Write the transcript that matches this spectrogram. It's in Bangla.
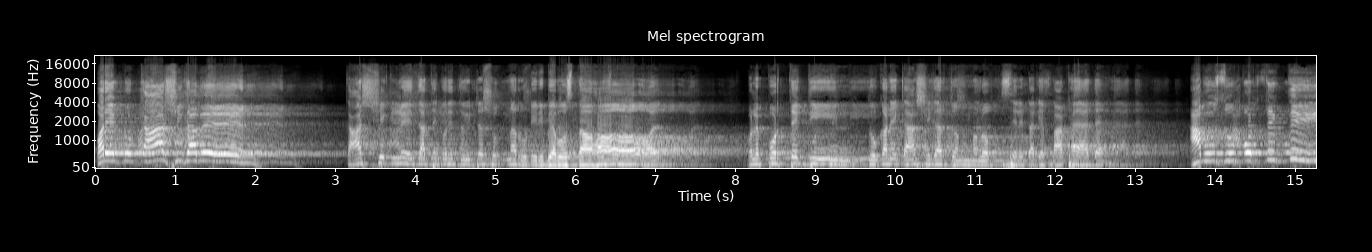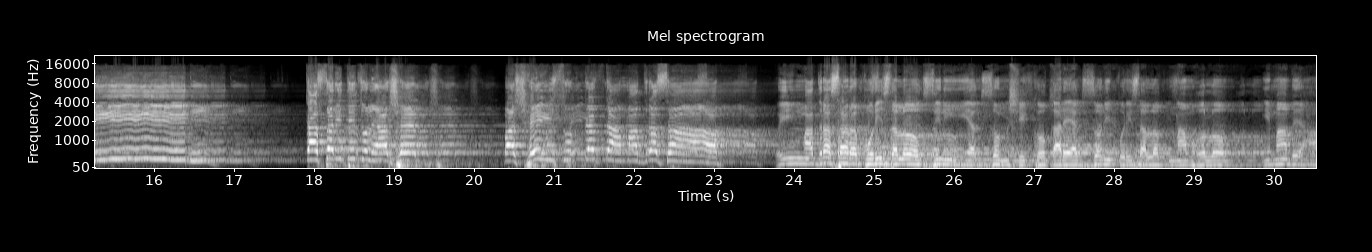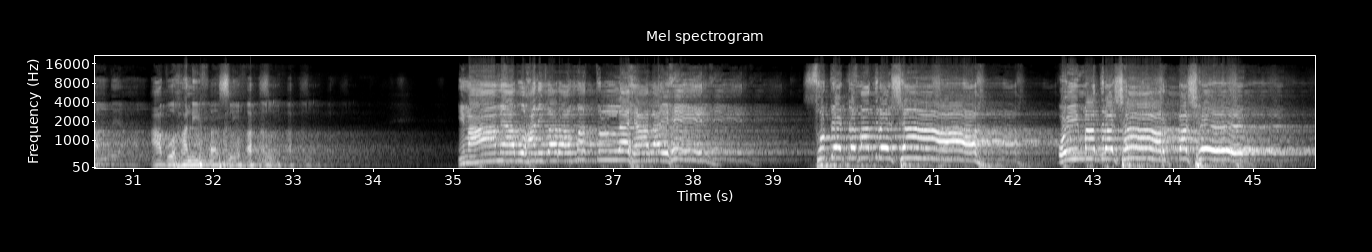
পরে একটু কাজ শিখাবেন। কাজ শিখলে যাতে করে দুইটা শুকনা রুটির ব্যবস্থা হয়। বলে প্রত্যেক দিন দোকানে কাজ শেখার জন্য লোক ছেলেটাকে পাঠায় দেয়। আবু ইউসুফ প্রত্যেক দিন কাছারিতে চলে আসে। বা সেই ছোট্ট একটা মাদ্রাসা ওই মাদ্রাসার পরিচালক যিনি একজন শিক্ষক আর একজনই পরিচালক, নাম হলো ইমামে আ- আবু হানিফা, সুবহানাল্লাহ। ইমামে আবু হানিফা রহমাতুল্লাহ ছোট একটা মাদ্রাসা, ওই মাদ্রাসার পাশে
